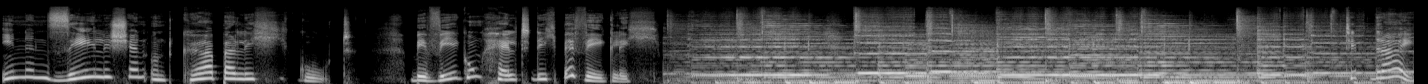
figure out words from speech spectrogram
Ihnen seelischen und körperlich gut. Bewegung hält dich beweglich. Tipp 3.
